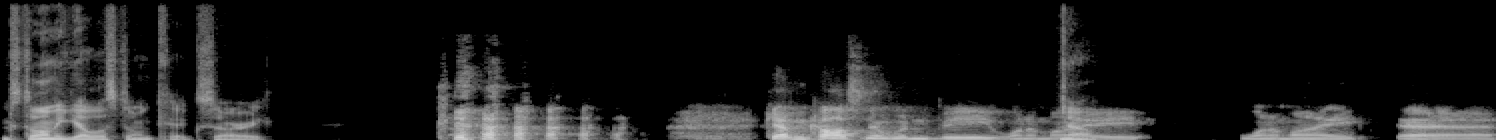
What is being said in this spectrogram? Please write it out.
I'm still on a Yellowstone kick. Sorry. Kevin Costner wouldn't be one of my no. one of my uh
